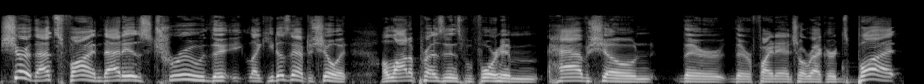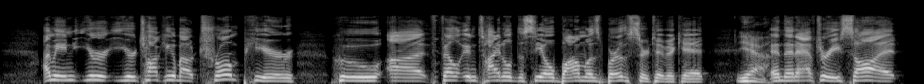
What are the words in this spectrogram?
Sure, that's fine. That is true. The, like he doesn't have to show it. A lot of presidents before him have shown their their financial records, but I mean, you're you're talking about Trump here, who uh, felt entitled to see Obama's birth certificate. Yeah. and then after he saw it.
